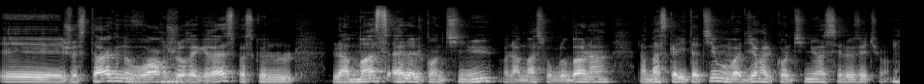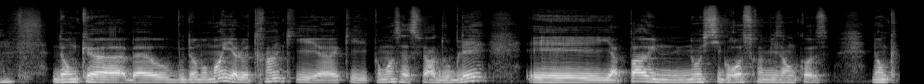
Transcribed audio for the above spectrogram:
et je stagne, voire je régresse parce que la masse, elle, elle continue, la masse au global, hein, la masse qualitative, on va dire, elle continue à s'élever, tu vois. Mhm. Donc, euh, ben, au bout d'un moment, il y a le train qui, euh, qui commence à se faire doubler et il n'y a pas une aussi grosse remise en cause. Donc,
